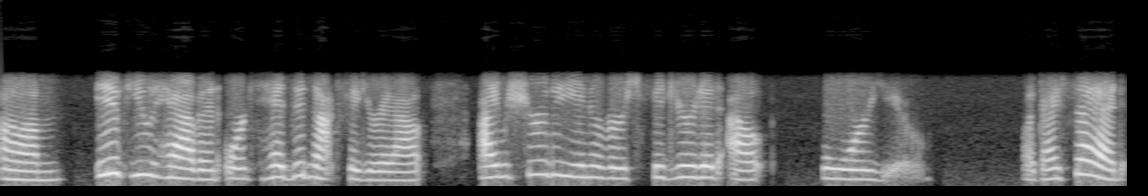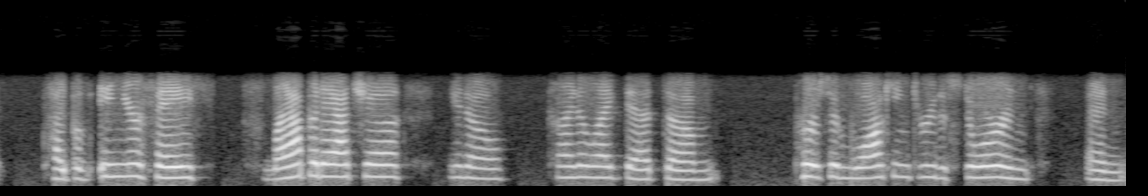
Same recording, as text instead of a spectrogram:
Um, if you haven't or did not figure it out, I'm sure the universe figured it out for you. like I said, type of in your face, slap it at you, you know, kind of like that um person walking through the store and and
